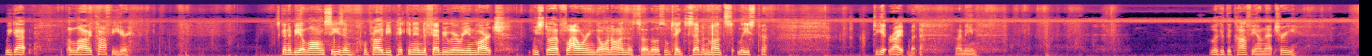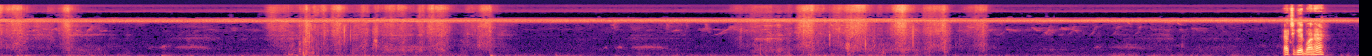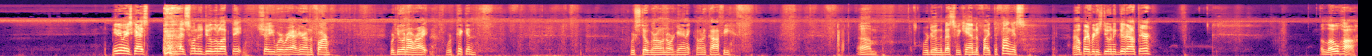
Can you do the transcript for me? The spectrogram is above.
we got a lot of coffee here. It's going to be a long season. We'll probably be picking into February and March. We still have flowering going on, so those will take seven months at least to, to get ripe. But, I mean, look at the coffee on that tree. That's a good one, huh? Anyways, guys, I just wanted to do a little update, show you where we're at here on the farm. We're doing all right. We're picking. We're still growing organic Kona coffee. Um, we're doing the best we can to fight the fungus. I hope everybody's doing it good out there. Aloha.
